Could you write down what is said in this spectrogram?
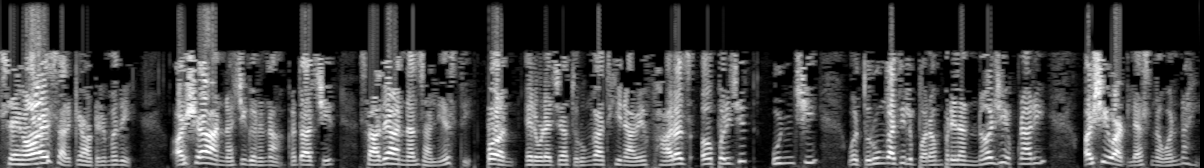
सेहॉय सारख्या हॉटेलमध्ये अशा अन्नाची गणना कदाचित साध्या अन्नात झाली असती. पण एरवड्याच्या तुरुंगात ही नावे फारच अपरिचित उंची व तुरुंगातील परंपरेला न झेपणारी अशी वाटल्यास नवल नाही.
